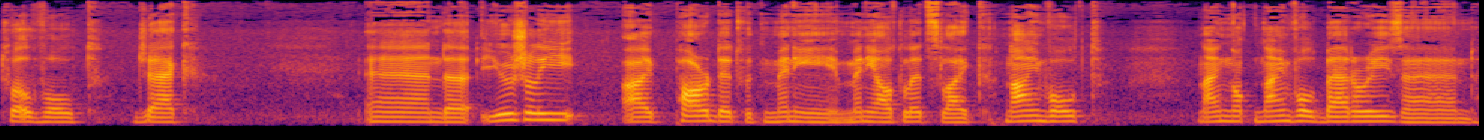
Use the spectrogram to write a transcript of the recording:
12 volt jack, and uh, usually I powered it with many many outlets like 9 volt, 9 9 volt batteries, and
